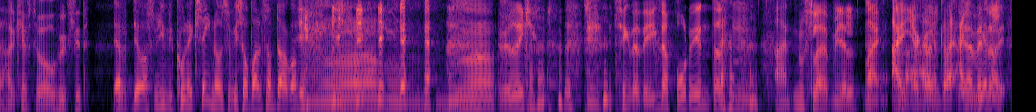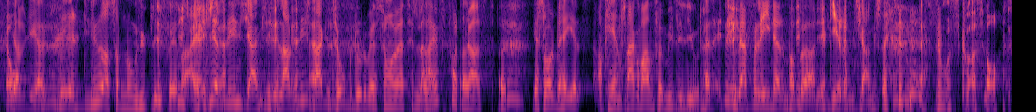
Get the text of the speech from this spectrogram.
Uh, hold kæft, det var uhyggeligt. Ja, det var også fordi, vi kunne ikke se noget, så vi så bare lidt sådan dør godt. Jeg ved ikke. jeg tænkte, at det er en, der har brugt det ind, der er sådan, ej, nu slår jeg dem ihjel. Nej, ej, jeg gør det. Ej, Jeg de, virker, jeg, jeg, jeg, de lyder som nogle hyggelige fætter. Ej, Jeg giver dem lige en chance. Jeg lader dem lige snakke i to minutter det mere. er som at være til live podcast. Jeg så vil have hjælp. Okay, han snakker meget om familielivet. Han, I hvert fald en af dem har børn. Jeg giver dem en chance. ja, det er måske også hårdt.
